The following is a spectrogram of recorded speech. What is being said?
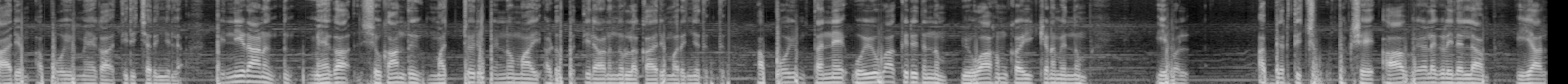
കാര്യം അപ്പോഴും മേഘ തിരിച്ചറിഞ്ഞില്ല. പിന്നീടാണ് മേഘ സുകാന്ത് മറ്റൊരു പെണ്ണുമായി അടുപ്പത്തിലാണെന്നുള്ള കാര്യം അറിഞ്ഞത്. അപ്പോഴും തന്നെ ഒഴിവാക്കരുതെന്നും വിവാഹം കഴിക്കണമെന്നും ഇവൾ അഭ്യർത്ഥിച്ചു. പക്ഷേ ആ വേളകളിലെല്ലാം ഇയാൾ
